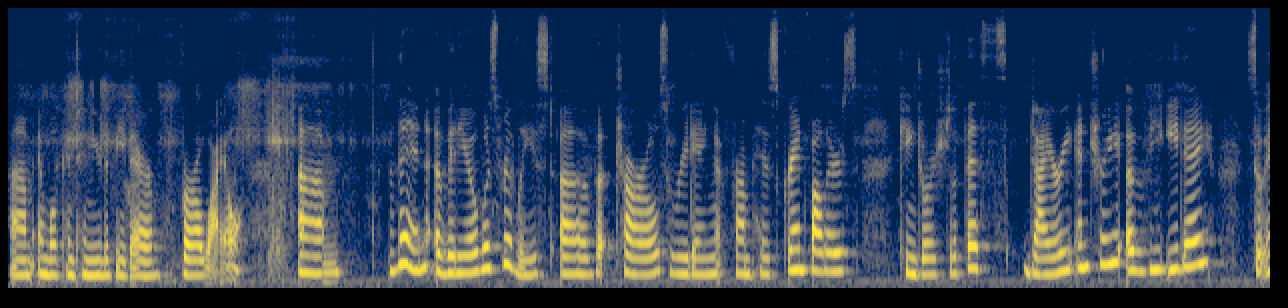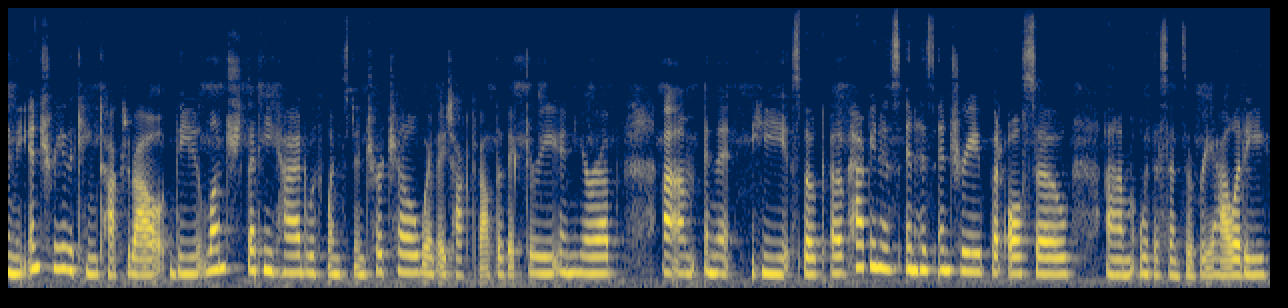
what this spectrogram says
um, and will continue to be there for a while. Then a video was released of Charles reading from his grandfather's King George V's diary entry of VE Day. So, in the entry, the king talked about the lunch that he had with Winston Churchill, where they talked about the victory in Europe, um, and that he spoke of happiness in his entry, but also um, with a sense of reality,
